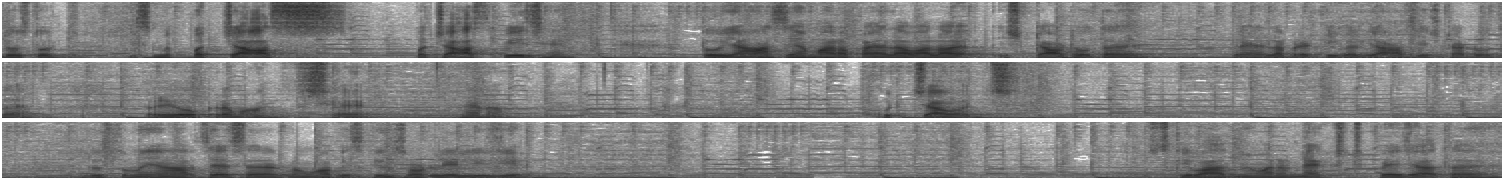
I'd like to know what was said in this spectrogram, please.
दोस्तों, इसमें पचास पचास पेज हैं। तो यहाँ से हमारा पहला वाला स्टार्ट होता है। पहला प्रैक्टिकल यहाँ से स्टार्ट होता है। प्रयोग क्रमांक छः, है ना? उच्चावच दोस्तों, मैं यहाँ से ऐसा रख रहा हूँ, आप स्क्रीन ले लीजिए। उसके बाद में हमारा नेक्स्ट पेज आता है।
